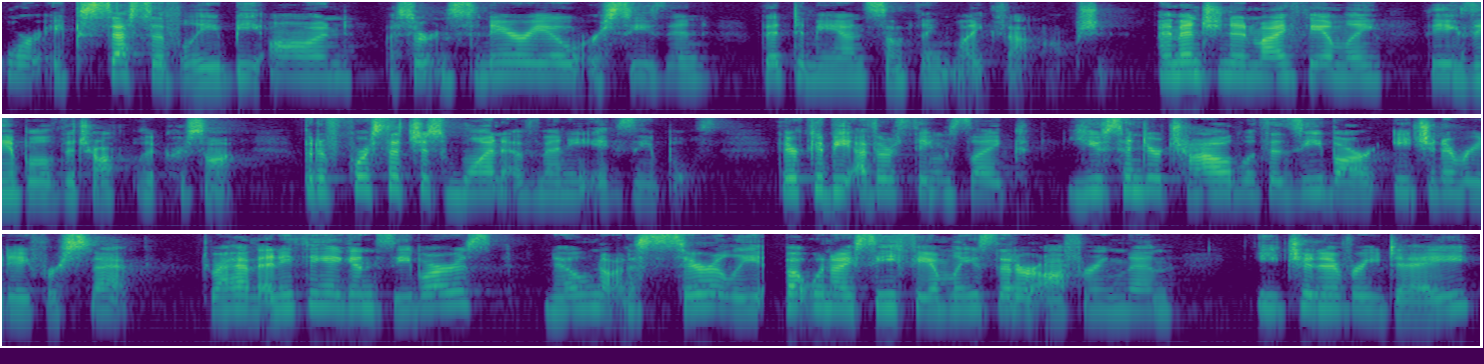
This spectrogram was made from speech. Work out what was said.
or excessively beyond a certain scenario or season that demands something like that option. I mentioned in my family the example of the chocolate croissant, but of course, that's just one of many examples. There could be other things like you send your child with a Z bar each and every day for snack. Do I have anything against Z bars? No, not necessarily. But when I see families that are offering them each and every day,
